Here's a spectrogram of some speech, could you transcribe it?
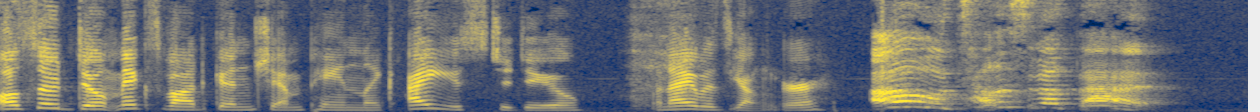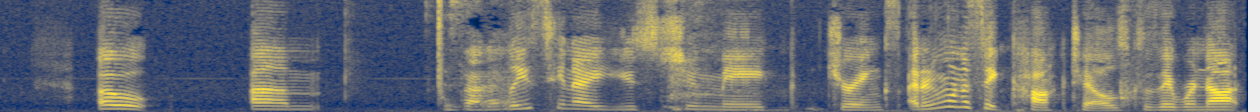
Also, don't mix vodka and champagne like I used to do when I was younger. Oh, tell us about that. Oh, um, Is that it? Lacey and I used to make drinks. I don't want to say cocktails because they were not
